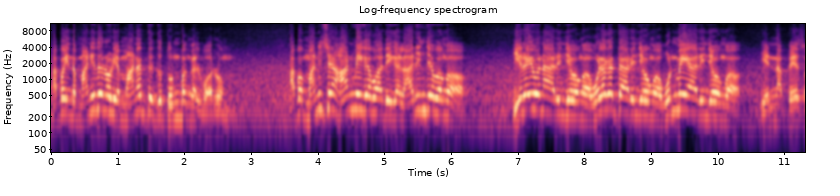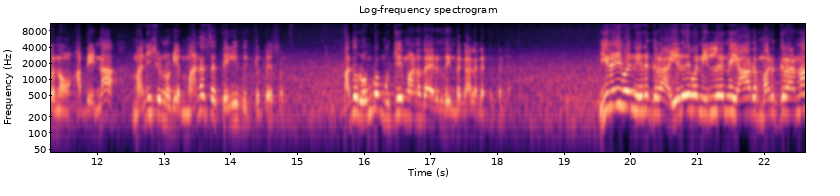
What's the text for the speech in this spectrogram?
அப்போ இந்த மனிதனுடைய மனத்துக்கு துன்பங்கள் வரும். அப்போ மனுஷன் ஆன்மீகவாதிகள் அறிஞ்சவங்க இறைவனை அறிஞ்சவங்க உலகத்தை அறிஞ்சவங்க உண்மையை அறிஞ்சவங்க என்ன பேசணும் அப்படின்னா மனுஷனுடைய மனசை தெளிவிக்க பேசணும். அது ரொம்ப முக்கியமானதா இருக்குது இந்த காலகட்டத்தில். இறைவன் இருக்கிறான் இறைவன் இல்லைன்னு யாரும் மறுக்கிறான்னா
